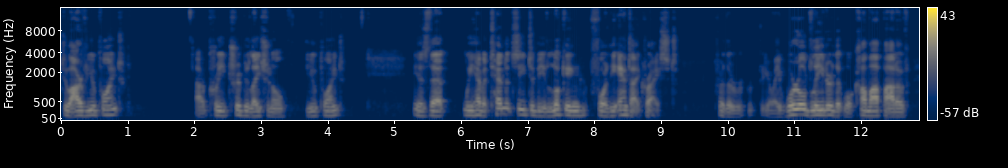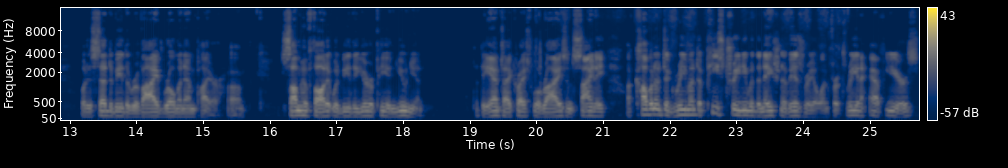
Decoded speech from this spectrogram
to our viewpoint, our pre tribulational viewpoint, is that we have a tendency to be looking for the Antichrist, for the you know, a world leader that will come up out of what is said to be the revived Roman Empire. Uh, some have thought it would be the European Union, that the Antichrist will rise and sign a, a covenant agreement, a peace treaty with the nation of Israel. And for three and a half years,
